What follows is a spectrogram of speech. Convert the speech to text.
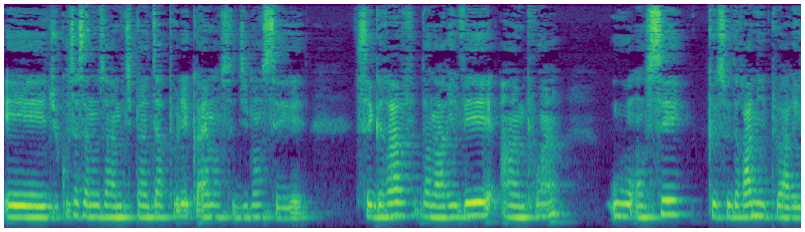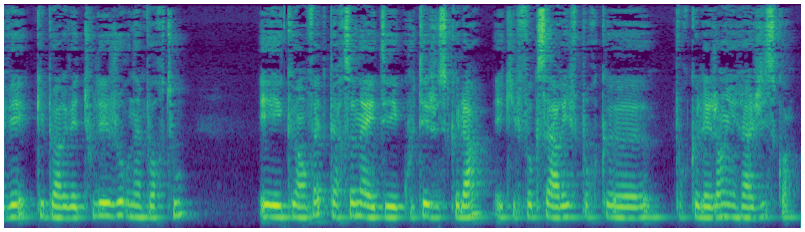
Et du coup ça ça nous a un petit peu interpellé quand même. On s'est dit bon c'est c'est grave d'en arriver à un point où on sait que ce drame il peut arriver, qu'il peut arriver tous les jours n'importe où et que en fait personne n'a été écouté jusque là et qu'il faut que ça arrive pour que pour que les gens y réagissent quoi.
